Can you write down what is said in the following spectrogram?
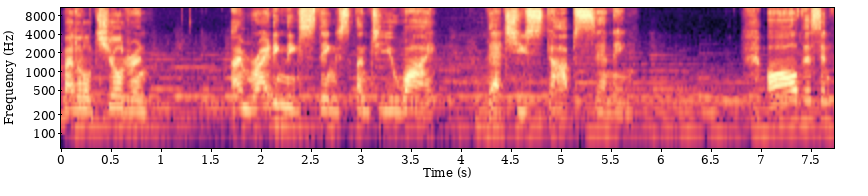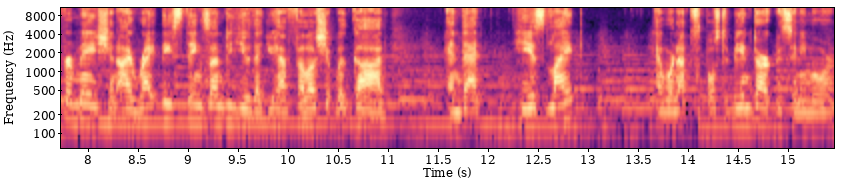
My little children, I'm writing these things unto you. Why? That you stop sinning. All this information, I write these things unto you that you have fellowship with God and that He is light and we're not supposed to be in darkness anymore.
